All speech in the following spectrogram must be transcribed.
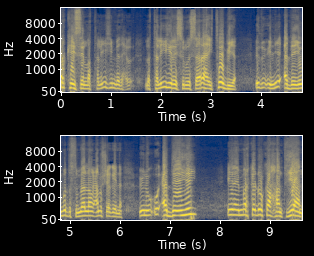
arkayseen la taliyihii madax la taliyihii ra'iisul wasaaraha etoobiya inuu inii caddeeyey ummadda somalilan waxaan u sheegaynaa inuu u caddeeyey inay markay dhulka hantiyaan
